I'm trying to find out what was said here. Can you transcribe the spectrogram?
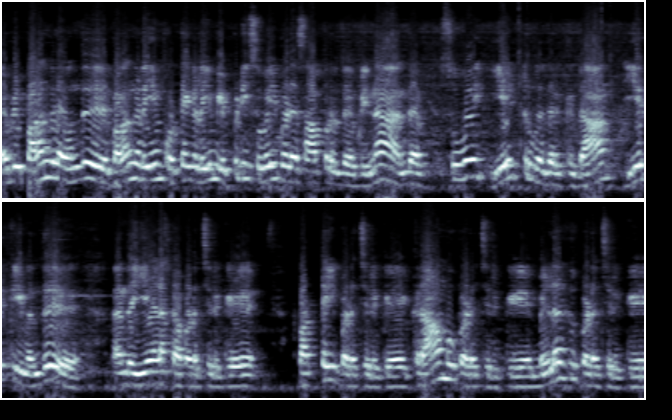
எப்படி பழங்களை வந்து பழங்களையும் கொட்டைகளையும் எப்படி சுவைபட சாப்பிடுறது அப்படின்னா அந்த சுவை ஏற்றுவதற்கு தான் இயற்கை வந்து அந்த ஏலக்காய் படைச்சிருக்கு பட்டை படைச்சிருக்கு கிராம்பு படைச்சிருக்கு மிளகு படைச்சிருக்கு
